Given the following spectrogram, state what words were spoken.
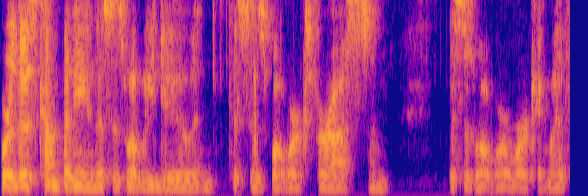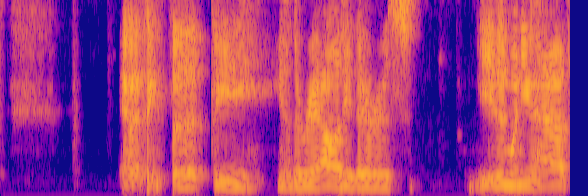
we're this company and this is what we do and this is what works for us and this is what we're working with. And I think the the you know the reality there is even when you have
